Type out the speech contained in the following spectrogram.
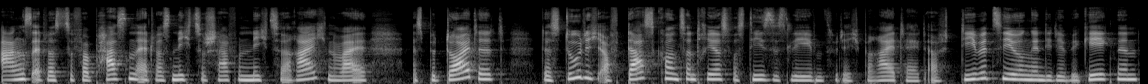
Angst, etwas zu verpassen, etwas nicht zu schaffen, nicht zu erreichen, weil es bedeutet, dass du dich auf das konzentrierst, was dieses Leben für dich bereithält, auf die Beziehungen, die dir begegnen,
